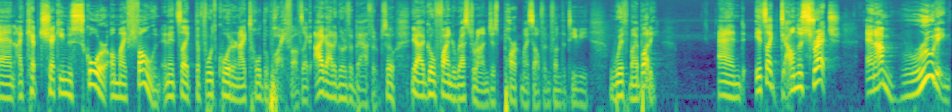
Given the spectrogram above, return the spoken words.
And I kept checking the score on my phone. And it's like the fourth quarter. And I told the wife, I was like, I got to go to the bathroom. So, yeah, I go find a restaurant and just park myself in front of the TV with my buddy. And it's like down the stretch. And I'm rooting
